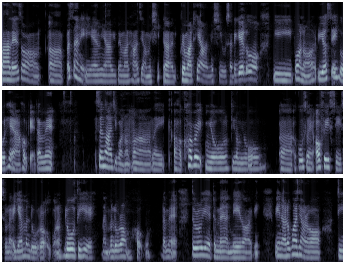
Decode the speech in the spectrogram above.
ဘာလဲဆိုတော့အာပတ်စံနေအရင်များပြီးဘယ်မှာထားစရာမရှိအဲဘယ်မှာထည့်ရမှာမရှိဘူးဆိုတော့တကယ်လို့ဒီပေါ့နော် real estate ကိုထည့်ရဟုတ်တယ်ဒါပေမဲ့စဉ်းစားကြည့်ပေါ့နော်အာ like uh corporate မျိုးဒီလိုမျိုးအာအခုဆိုရင် office တွေဆိုလည်းအရင်မလိုတော့ဘူးပေါ့နော်လိုသေးတယ်မလိုတော့မဟုတ်ဘူးဒါပေမဲ့သူတို့ရဲ့ demand ကနေသွားပြီပြီးနောက်တစ်ခါကျတော့ ဒီ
